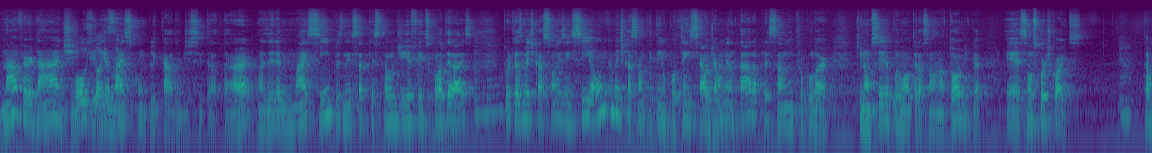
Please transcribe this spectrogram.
Na verdade, ele é são. mais complicado de se tratar, mas ele é mais simples nessa questão de efeitos colaterais, uhum. porque as medicações em si, a única medicação que tem o potencial de aumentar a pressão intraocular que não seja por uma alteração anatômica, é, são os corticoides. Ah. Então,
